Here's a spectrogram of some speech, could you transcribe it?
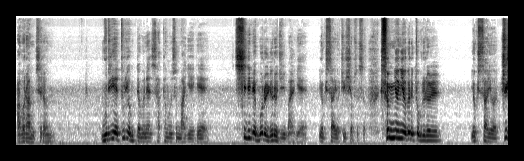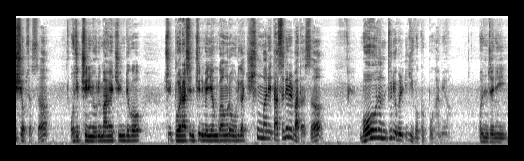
아브라함처럼 우리의 두려움 때문에 사탄문수 마귀에게 신입의 문을 열어주지 말게 역사하여 주시옵소서. 성령이여 그렇게 우리를 역사하여 주시옵소서. 오직 주님이 우리 마음의 주인 되고 주- 부활하신 주님의 영광으로 우리가 충만히 다스림을 받아서 모든 두려움을 이기고 극복하며 온전히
